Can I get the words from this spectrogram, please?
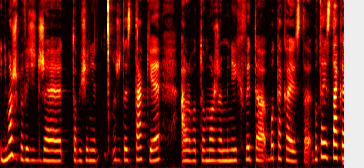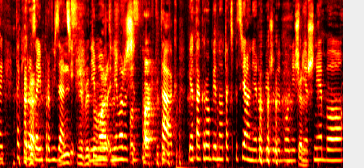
I nie możesz powiedzieć, że to by się nie, że to jest takie, albo to może mniej chwyta, bo taka jest, ta- bo to jest taka, taki rodzaj improwizacji. Nic nie nie, może, nie możesz się. Tak, ja tak robię, no tak specjalnie robię, żeby było nieśmiesznie, bo,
